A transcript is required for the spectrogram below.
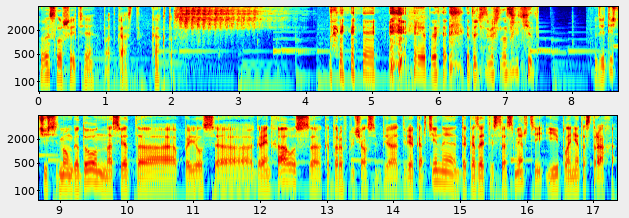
вы слушаете подкаст «Кактус». это, это очень смешно звучит. В 2007 году на свет а, появился Grindhouse, а, который включал в себя две картины «Доказательство смерти» и «Планета страха».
